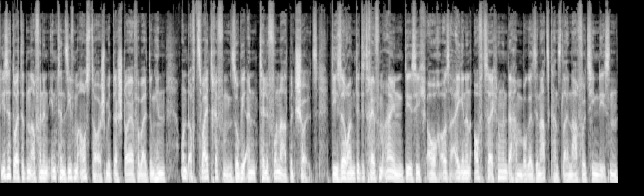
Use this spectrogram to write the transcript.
Diese deuteten auf einen intensiven Austausch mit der Steuerverwaltung hin und auf zwei Treffen sowie ein Telefonat mit Scholz. Diese räumte die Treffen ein, die sich auch aus eigenen Aufzeichnungen der Hamburger Senatskanzlei nachvollziehen ließen.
